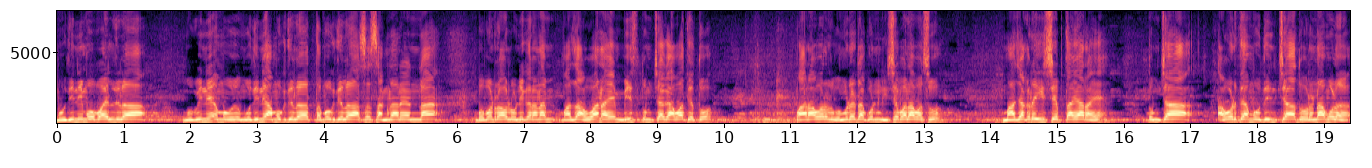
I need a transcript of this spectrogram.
मोदींनी मोबाईल दिला मोदींनी मो मोदींनी अमुक दिलं तमुक दिलं असं सांगणाऱ्यांना बबनराव लोणीकरांना माझं आव्हान आहे मीच तुमच्या गावात येतो पारावर घोंगडं टाकून हिशेबाला बसू. माझ्याकडे हिशेब तयार आहे. तुमच्या आवडत्या मोदींच्या धोरणामुळं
